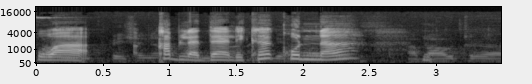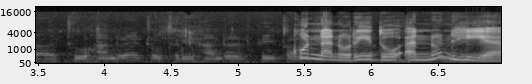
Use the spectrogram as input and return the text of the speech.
وقبل ذلك كنا كنا نريد أن ننهي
